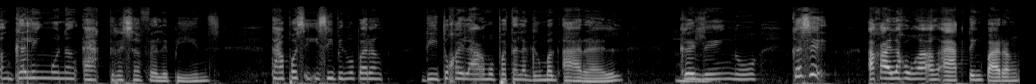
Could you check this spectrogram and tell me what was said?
ang galing mo ng actress sa Philippines. Tapos iisipin mo parang dito kailangan mo pa talagang mag-aral. Galing no. Kasi akala ko nga ang acting parang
